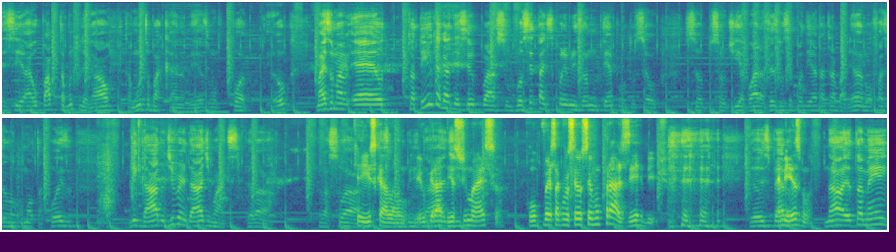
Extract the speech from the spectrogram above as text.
esse, o papo tá muito legal, tá muito bacana mesmo. Pô, eu mais uma é, eu só tenho que agradecer Passo. Você tá disponibilizando um tempo do seu, seu, do seu dia agora. Às vezes você poderia estar trabalhando ou fazendo alguma outra coisa. Obrigado de verdade, Max, pela, pela sua. Que isso, Carlão. Eu agradeço demais, só. Vou conversar com você, eu sempre um prazer, bicho. eu espero. É mesmo. Não, eu também.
